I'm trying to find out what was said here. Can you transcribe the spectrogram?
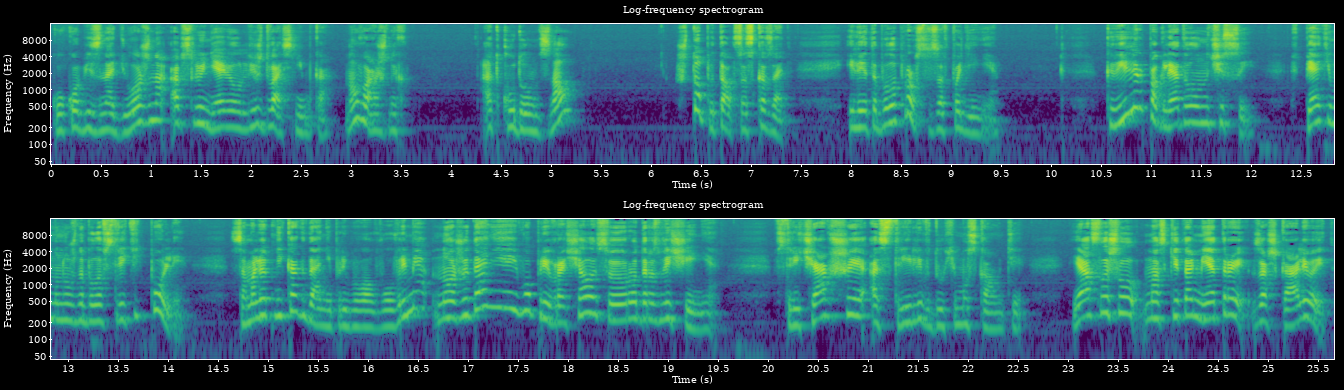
Коко безнадежно обслюнявил лишь два снимка, но важных. Откуда он знал? Что пытался сказать? Или это было просто совпадение? Квиллер поглядывал на часы. В пять ему нужно было встретить Полли – Самолет никогда не прибывал вовремя, но ожидание его превращалось в своего рода развлечение. Встречавшие острили в духе Мускаунти. «Я слышал, москитометры зашкаливает».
